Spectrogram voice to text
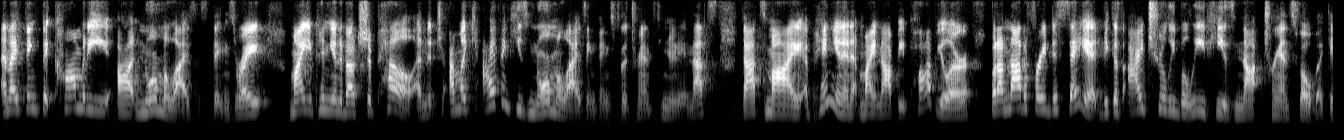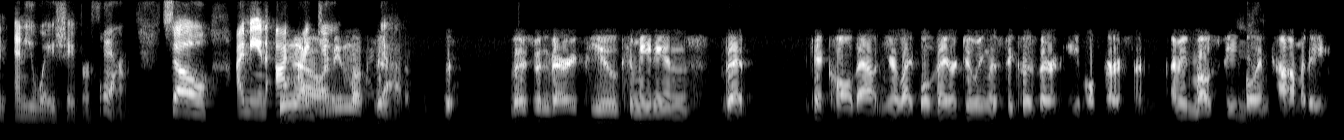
and I think that comedy uh, normalizes things, right? My opinion about Chappelle and the I'm like I think he's normalizing things for the trans community and that's that's my opinion and it might not be popular, but I'm not afraid to say it because I truly believe he is not transphobic in any way, shape, or form. So, I mean, I, no, I do. I mean, look, there's, yeah. there's been very few comedians that get called out and you're like, well, they're doing this because they're an evil person. I mean, most people yeah. in comedy,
